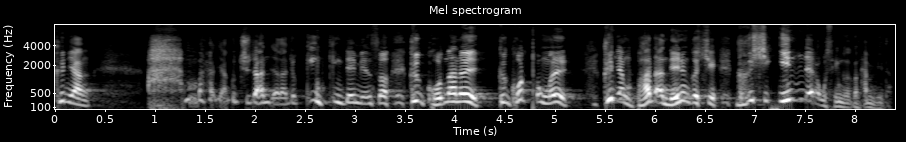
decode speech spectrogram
그냥 아무 말 하지 않고 주저앉아가지고 낑낑대면서 그 고난을 그 고통을 그냥 받아내는 것이 그것이 인내라고 생각을 합니다.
